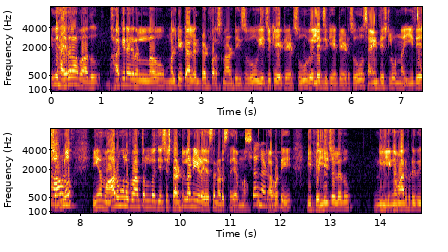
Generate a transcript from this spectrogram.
ఇది హైదరాబాదు భాగ్యనగరంలో multi talented personalities educateds well educateds సైంటిస్టులు ఉన్న ఈ దేశంలో ఈయన మారుమూల ప్రాంతంలో చేసే స్టంటులన్నీ ఈడ వేస్తే నడుస్తాయి అమ్మ. కాబట్టి నీ పెళ్ళి చెల్లదు నీ లింగ మార్పిడిది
